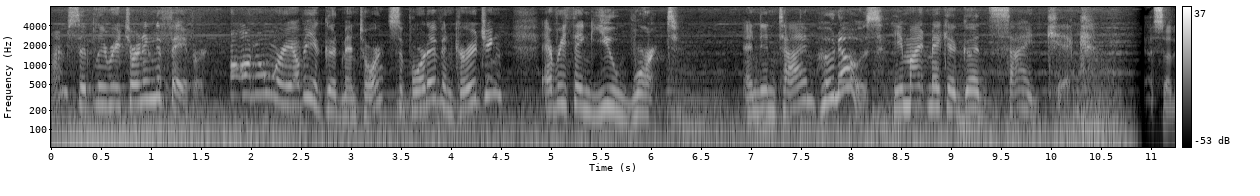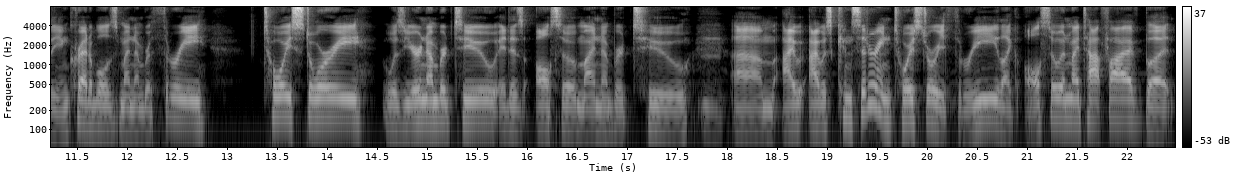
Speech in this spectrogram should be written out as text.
I'm simply returning the favor. Oh, don't worry, I'll be a good mentor. Supportive, encouraging. Everything you weren't. And in time, who knows? He might make a good sidekick. So The Incredibles is my number three. Toy Story was your number two. It is also my number two. Um, I, I was considering Toy Story 3 like also in my top five, but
